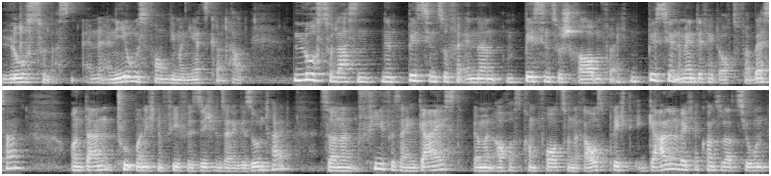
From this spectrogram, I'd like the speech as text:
loszulassen. Eine Ernährungsform, die man jetzt gerade hat, loszulassen, ein bisschen zu verändern, ein bisschen zu schrauben, vielleicht ein bisschen im Endeffekt auch zu verbessern. Und dann tut man nicht nur viel für sich und seine Gesundheit, sondern viel für seinen Geist. Wenn man auch aus Komfortzone rausbricht, egal in welcher Konstellation,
